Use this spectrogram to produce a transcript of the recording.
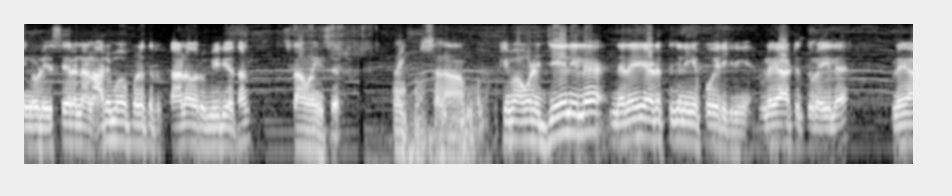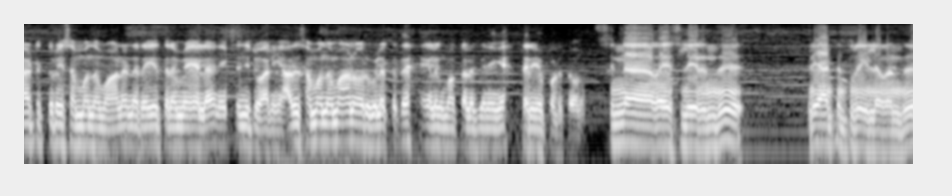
எங்களுடைய சேரை நான் அறிமுகப்படுத்துறதுக்கான ஒரு வீடியோ தான் சார். வலைக்கம் சலாம். முக்கியமாக உங்களுடைய ஜேர்னியில் நிறைய இடத்துக்கு நீங்கள் போயிருக்கிறீங்க. விளையாட்டுத் துறையில் விளையாட்டுத்துறை சம்பந்தமான நிறைய திறமைகளை நீங்கள் செஞ்சுட்டு வரீங்க. அது சம்பந்தமான ஒரு விளக்கத்தை எங்களுக்கு மக்களுக்கு நீங்கள் தெரியப்படுத்தணும். சின்ன வயசுல இருந்து விளையாட்டுத்துறையில வந்து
